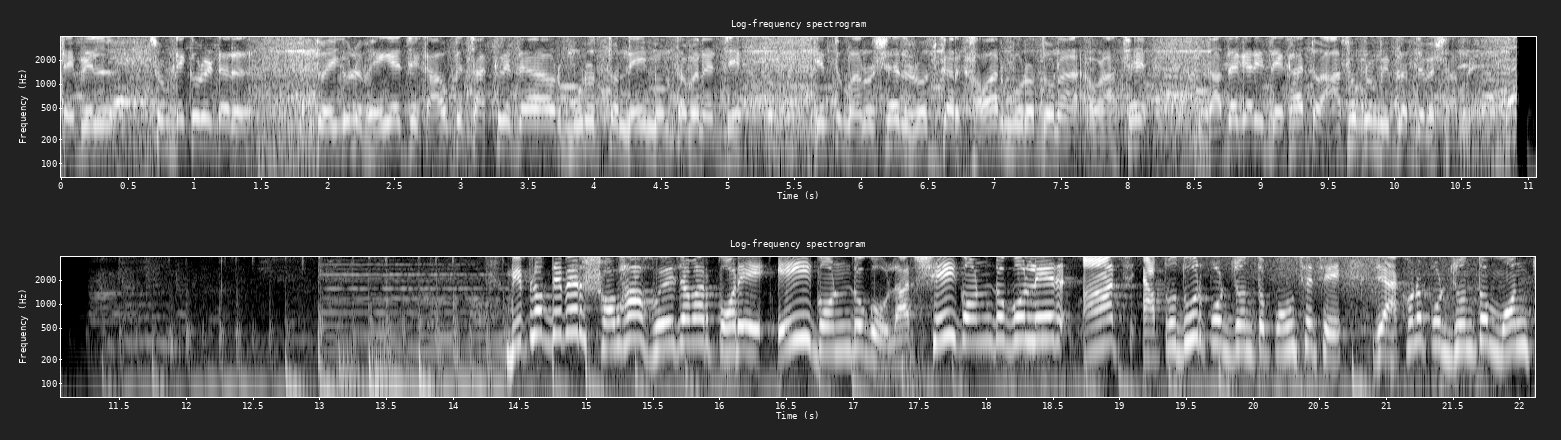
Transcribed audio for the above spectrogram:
টেবিল সব ডেকোরেটর তো এইগুলো ভেঙেছে, কাউকে চাকরি দেওয়ার মুহূর্ত নেই মমতা ব্যানার্জি কিন্তু মানুষের রোজগার খাওয়ার মুহূর্ত আছে। দাদাগারি দেখায় তো আসক্রম বিপ্লব দেবের সামনে। বিপ্লব দেবের সভা হয়ে যাওয়ার পরে এই গন্ডগোল আর সেই গন্ডগোলের আঁচ এত দূর পর্যন্ত পৌঁছেছে যে এখনও পর্যন্ত মঞ্চ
